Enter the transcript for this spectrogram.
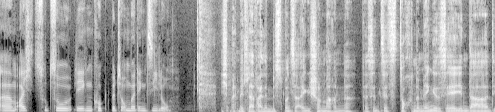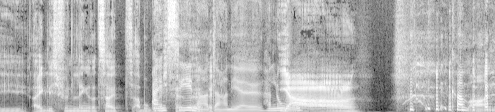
ähm, euch zuzulegen, guckt bitte unbedingt Silo. Ich meine, mittlerweile müsste man es ja eigentlich schon machen. Ne? Da sind jetzt doch eine Menge Serien da, die eigentlich für eine längere Zeit Abo Ein Zehner, äh, Daniel. Hallo. Ja. Come on.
